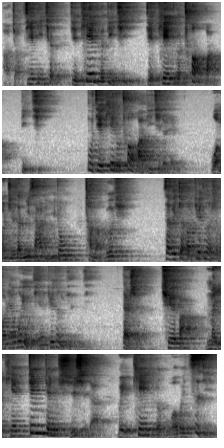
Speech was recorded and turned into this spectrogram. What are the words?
啊，叫接地气儿，接天主的地气，接天主的创化地气。不接天主创化地气的人，我们只是在弥撒礼仪中唱唱歌曲，在为教堂捐赠的时候，人家我有钱捐赠一些东西，但是缺乏每天真真实实的为天主的国、为自己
